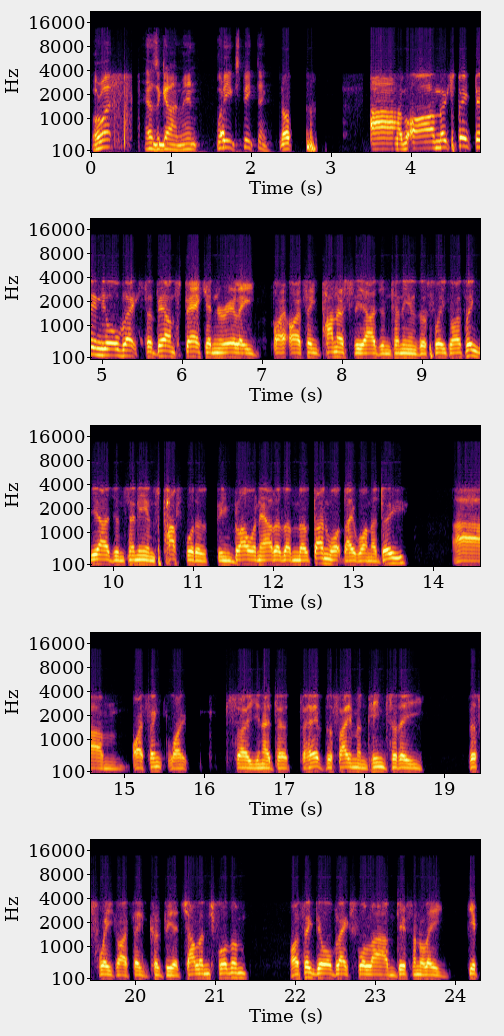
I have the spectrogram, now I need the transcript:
All right, how's it going, man? What are you expecting? Not. Um, I'm expecting the All Blacks to bounce back and really, I, I think, punish the Argentinians this week. I think the Argentinians' puff would have been blown out of them. They've done what they want to do. Um, I think, like, so you know, to, to have the same intensity this week, I think, could be a challenge for them. I think the All Blacks will um, definitely get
